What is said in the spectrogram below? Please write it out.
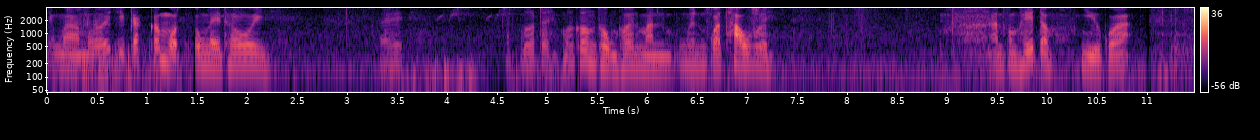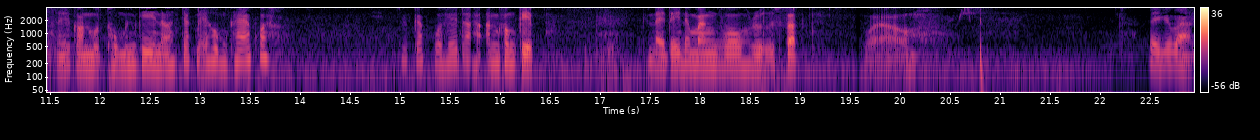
Nhưng mà mới chỉ cắt có một thùng này thôi. Đấy, cắt bớt rồi, mới có một thùng thôi mà nguyên quả thau rồi. Ăn không hết đâu, nhiều quá. Để còn một thùng bên kia nữa, chắc để hôm khác quá. Chứ cắt qua hết à, ăn không kịp. Cái này tí nó mang vô, rửa sạch. Wow đây các bạn.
